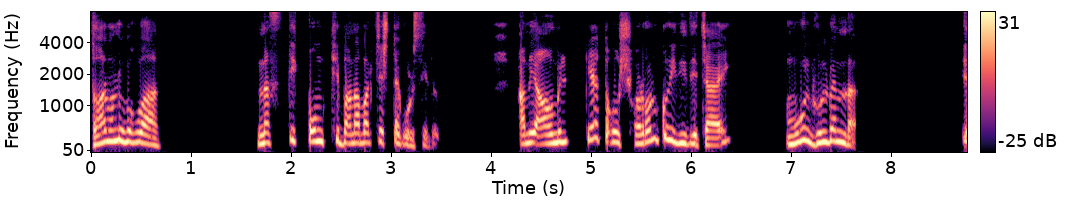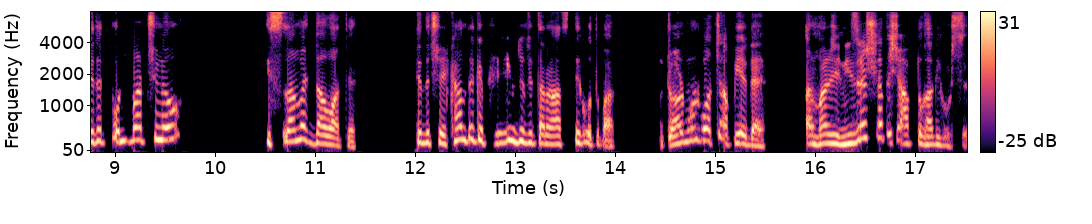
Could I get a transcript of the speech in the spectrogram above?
ধর্মানুভবাদ, নাস্তিক পন্থী বানাবার চেষ্টা করছিল। আমি আওয়ামী লীগকে তখন স্মরণ করে দিতে চাই। মূল ভুলবেন না। এদের পরিবার ছিল ইসলামের দাওয়াতে। কিন্তু সেখান থেকে ফিরে যদি তারা নাস্তিক হতে পারে ধর্মবাদ চাপিয়ে দেয় আর মানে নিজের সাথে সে আত্মঘাতী করছে।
